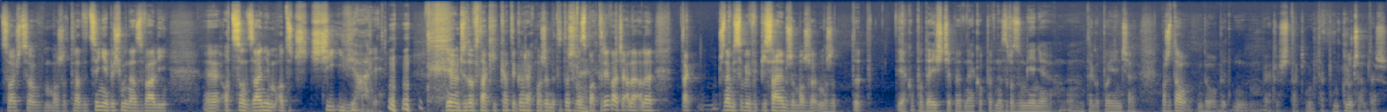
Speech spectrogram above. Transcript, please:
coś, co może tradycyjnie byśmy nazwali e, odsądzaniem od czci i wiary. Nie wiem, czy to w takich kategoriach możemy to też rozpatrywać, ale, ale tak przynajmniej sobie wypisałem, że może, może to, jako podejście pewne, jako pewne zrozumienie e, tego pojęcia, może to byłoby mm, jakoś takim, takim kluczem też.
